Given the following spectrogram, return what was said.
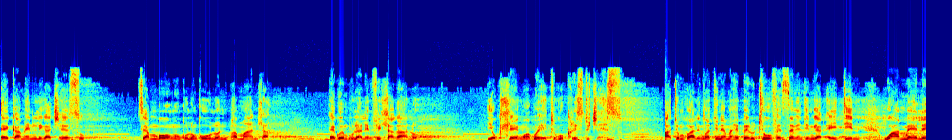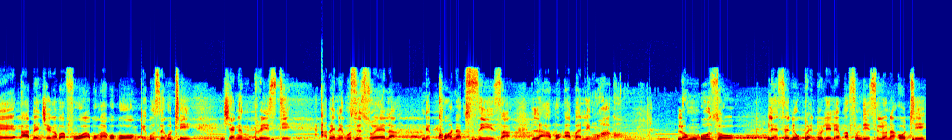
egameni likaJesu siyambonga uNkulunkulu onipha amandla ekwembula lemfihlakalo yokuhlengwa kwethu kuKristu Jesu. Athi umbhali incwadini yamaHebheru 2 verse 17 kuya 18 kwamele abe njengabafowabo ngako konke kuze kuthi njengempristi abe nekusizwela nekhona kusiza labo abalingwako. Lo mbuzo leseni uphendulile abafundisi lona othi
